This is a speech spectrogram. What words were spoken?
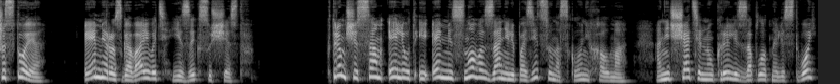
Шестое. Эмми разговаривать язык существ. К трем часам Элliot и Эмми снова заняли позицию на склоне холма. Они тщательно укрылись за плотной листвой,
